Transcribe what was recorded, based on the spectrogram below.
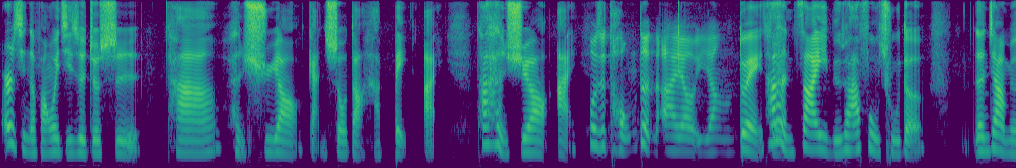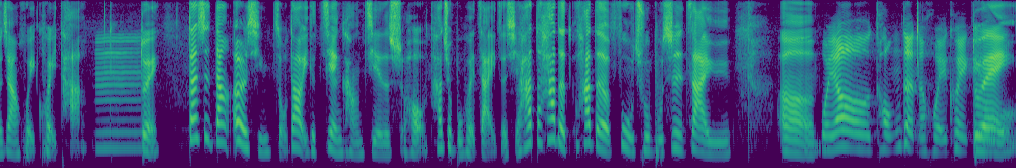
二型的防卫机制就是他很需要感受到他被爱，他很需要爱，或者同等的爱要一样，对他很在意，比如说他付出的，人家有没有这样回馈他。嗯，对但是当二型走到一个健康阶的时候，他就不会在意这些，他的他的他的付出不是在于。呃，我要同等的回馈给对，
